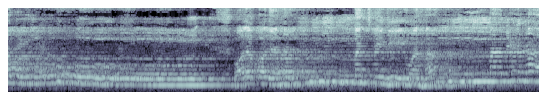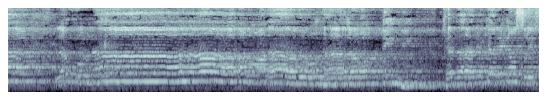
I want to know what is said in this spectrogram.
ظالمون ولقد همت به وهم بها لولا أن رأى برهان ربه. كذلك لنصرف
